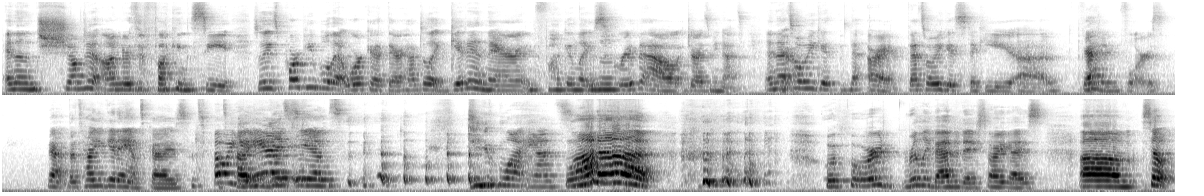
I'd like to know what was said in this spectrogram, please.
and then shoved it under the fucking seat. So these poor people that work out there have to like get in there and fucking like scrape it out. It drives me nuts. And that's Yeah. why we get. that- All right, that's why we get sticky uh, Yeah. fucking floors. yeah, that's how you get ants, guys. That's how we how get you ants. get ants. Do you want ants? Lana! we're, we're really bad today. Sorry, guys. Um, so,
